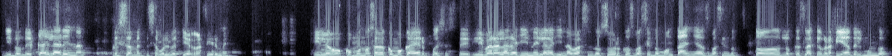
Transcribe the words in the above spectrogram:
y donde cae la arena, precisamente se vuelve tierra firme. Y luego, como no sabe cómo caer, pues este, libera a la gallina y la gallina va haciendo surcos, va haciendo montañas, va haciendo todo lo que es la geografía del mundo.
